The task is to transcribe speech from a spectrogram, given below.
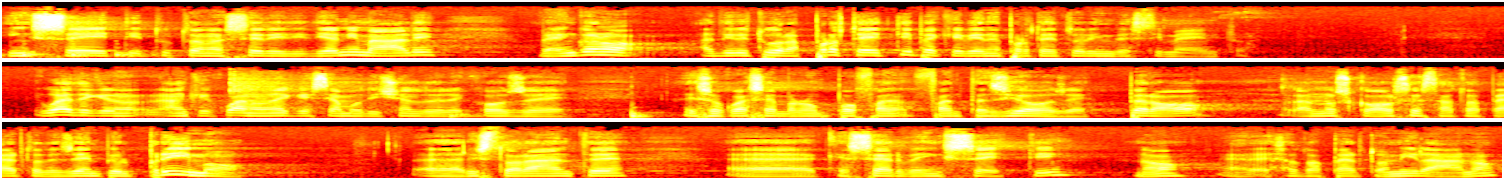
insetti, tutta una serie di, di animali vengono addirittura protetti perché viene protetto l'investimento. Guardate che anche qua non è che stiamo dicendo delle cose, adesso qua sembrano un po' fa- fantasiose, però l'anno scorso è stato aperto ad esempio il primo eh, ristorante eh, che serve insetti, no? è stato aperto a Milano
